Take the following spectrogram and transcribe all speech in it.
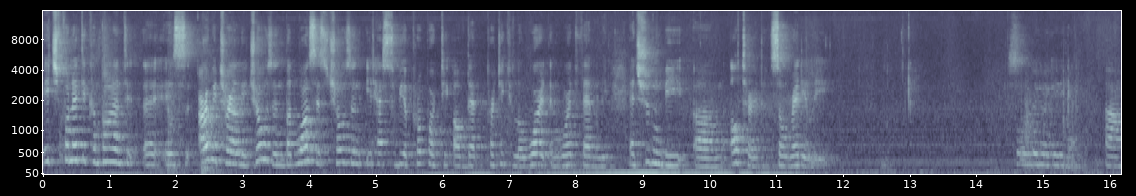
Each phonetic component uh, is arbitrarily chosen, but once it's chosen, it has to be a property of that particular word and word family and shouldn't be um, altered so readily. So? Uh,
